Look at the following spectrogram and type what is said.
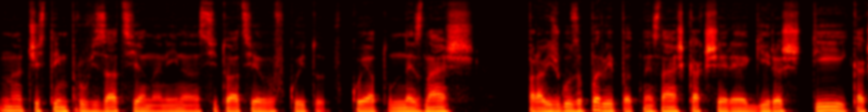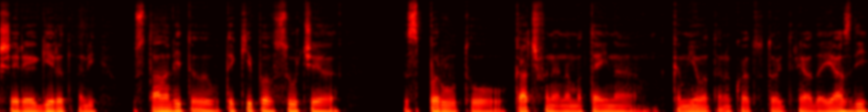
на чиста импровизация, нали, на ситуация, в, които, в която не знаеш, правиш го за първи път, не знаеш как ще реагираш ти и как ще реагират нали, останалите от екипа в случая с първото качване на Матей на камилата, на която той трябва да язди.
